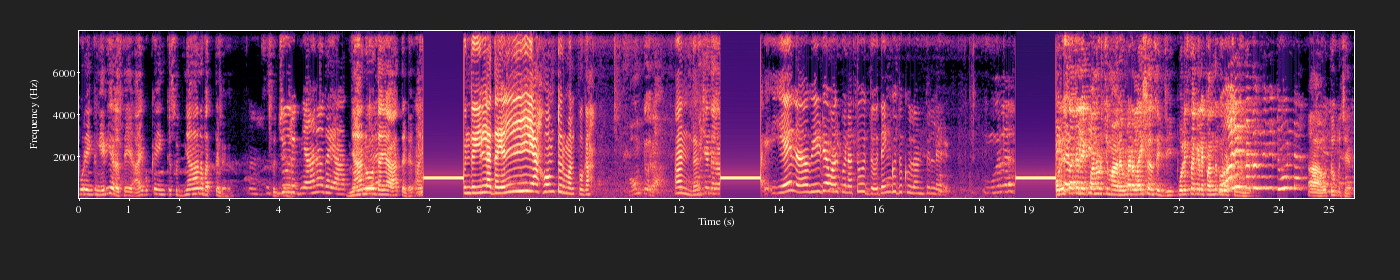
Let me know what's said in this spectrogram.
ಪೂರ ಇಂಕ ನೆರಿಯರತೆ ಆಯ್ ಬುಕ್ಕ ಇಂಕ ಸುಜ್ಞಾನ ಬತ್ತಂಡು. ಚೂರು ಜ್ಞಾನೋದಯ. ಜ್ಞಾನೋದಯ ಆತಂಡು. ಒಂದು ಇಲ್ಲದ ಎಲ್ಲ ಹೋಮ್ ಟೂರ್ ಮಲ್ಪುಗ? ಹೋಮ್ ಟೂರ ಅಂದ. ಏನ ವಿಡಿಯೋ ಮಲ್ಪುನ? ತೂದ್ದು ದೆಂಗುದು ಕುಲು ಅಂತುಲ್ಲೇರಿ ಪೊಲೀಸ್ ತಕಲೆ ಪನುಡ್ಚಿ ಮಾರೆ ಉಮ್ಮೆಡ ಲೈಸೆನ್ಸ್ ಇಜ್ಜಿ. ಪೊಲೀಸ್ ತಕಲೆ ಪಂದು ಕೊರೊಡ್ಚಿ ಆ ತೂಪು ಚೇರ್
